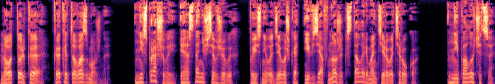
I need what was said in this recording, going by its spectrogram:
Но вот только как это возможно?» «Не спрашивай, и останешься в живых», — пояснила девушка и, взяв ножик, стала ремонтировать руку. «Не получится,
